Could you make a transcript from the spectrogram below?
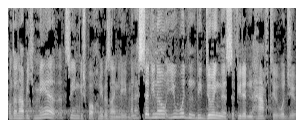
Und dann habe ich mehr zu ihm gesprochen über sein Leben. And I said, you know, you wouldn't be doing this if you didn't have to, would you?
